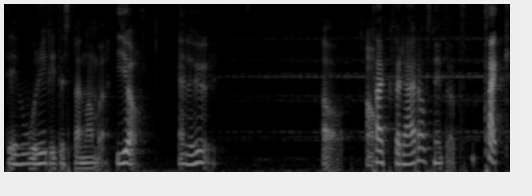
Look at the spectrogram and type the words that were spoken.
Det vore ju lite spännande. Ja, eller hur? Ja, Ja. tack för det här avsnittet. Tack!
